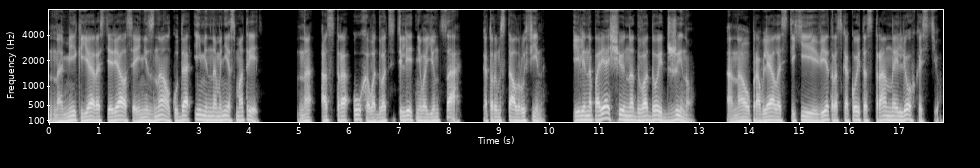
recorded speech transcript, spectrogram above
На миг я растерялся и не знал, куда именно мне смотреть. На остроухого двадцатилетнего юнца, которым стал Руфин, или на парящую над водой Джину. Она управляла стихией ветра с какой-то странной легкостью,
